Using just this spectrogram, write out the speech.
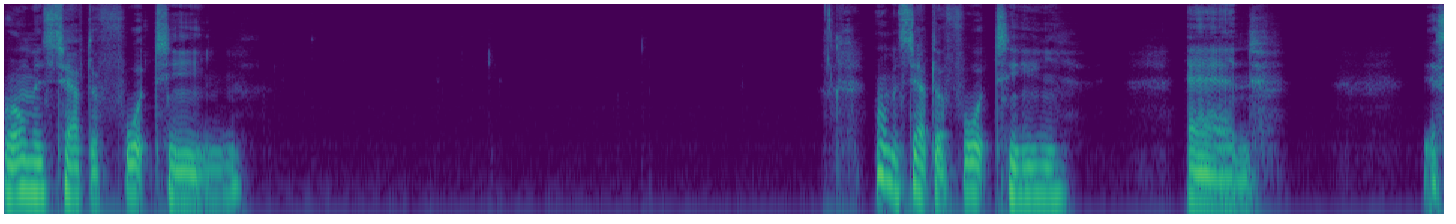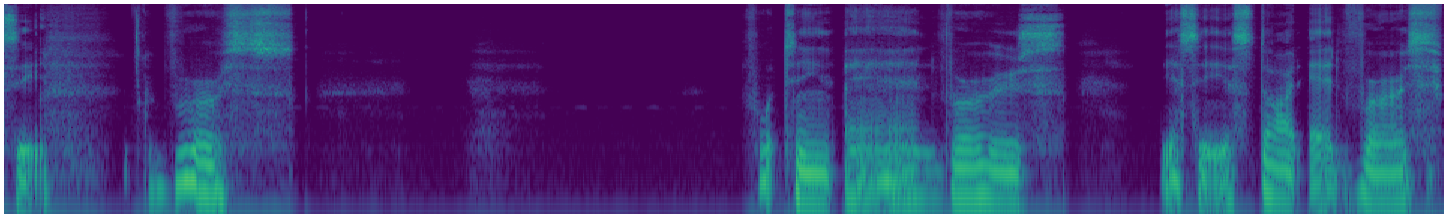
Romans chapter 14. Romans chapter 14 and let's see, verse 14 and verse, let's see, let's start at verse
